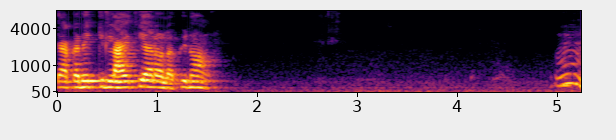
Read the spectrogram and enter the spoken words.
จากก็ได้กินหลายเที่ยแล้วล่ะพี่น้อง อืม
